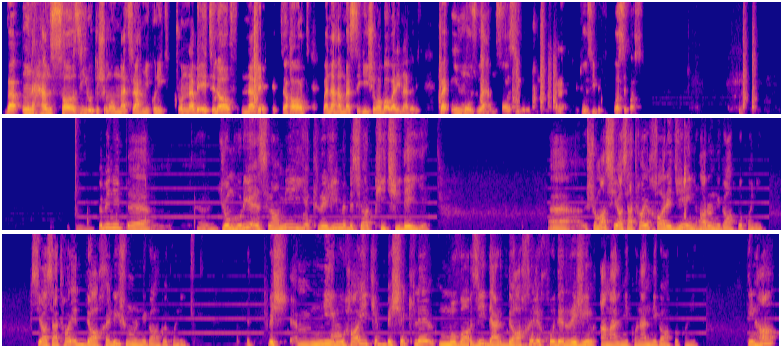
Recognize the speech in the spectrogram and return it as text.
و اون همسازی رو که شما مطرح می‌کنید چون نه به ائتلاف نه به اتحاد و نه همبستگی شما باوری ندارید. و این موضوع همسازی رو توضیح بدید با سپاس. ببینید جمهوری اسلامی یک رژیم بسیار پیچیده ایه شما سیاست های خارجی اینها رو نگاه بکنید. سیاست های داخلیشون رو نگاه بکنید. نیروهایی که به شکل موازی در داخل خود رژیم عمل می‌کنن نگاه بکنید. اینها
